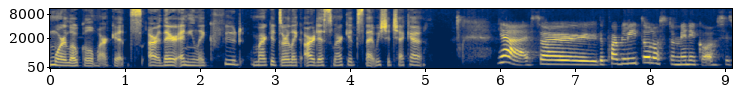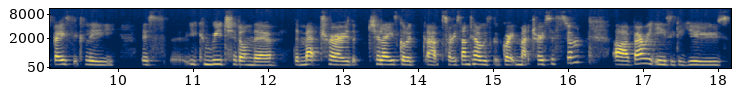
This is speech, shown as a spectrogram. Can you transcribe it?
more local markets? Are there any like food markets or like artist markets that we should check out? Yeah, so the Pueblito Los Dominicos is basically this. You can reach it on the the metro. The Chile's got a uh, sorry, Santiago's got a great metro system. Uh, very easy to use,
